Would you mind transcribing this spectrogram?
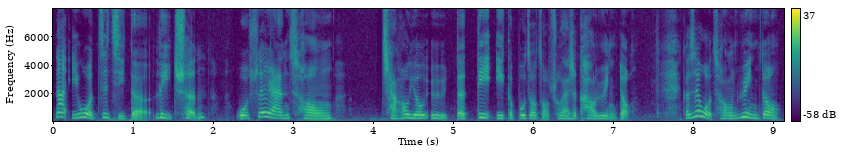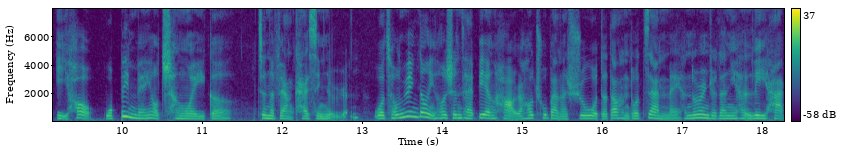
那以我自己的历程，我虽然从产后忧郁的第一个步骤走出来是靠运动，可是我从运动以后，我并没有成为一个真的非常开心的人。我从运动以后身材变好，然后出版了书，我得到很多赞美，很多人觉得你很厉害，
